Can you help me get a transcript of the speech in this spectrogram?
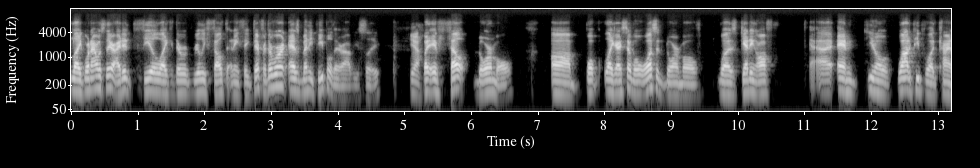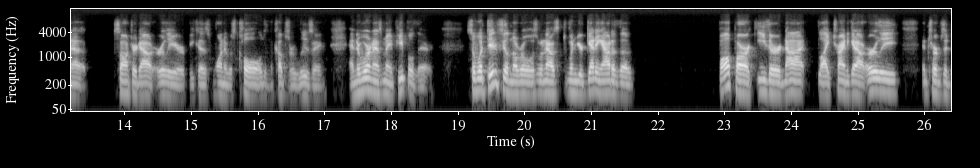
like when I was there. I didn't feel like there really felt anything different. There weren't as many people there, obviously. Yeah. But it felt normal. Um. Like I said, what wasn't normal was getting off, uh, and you know, a lot of people had kind of sauntered out earlier because one, it was cold and the Cubs were losing, and there weren't as many people there. So what didn't feel normal was when I was when you're getting out of the ballpark, either not like trying to get out early in terms of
